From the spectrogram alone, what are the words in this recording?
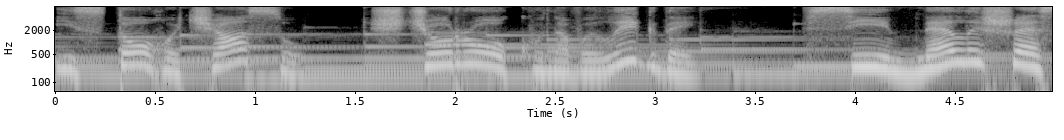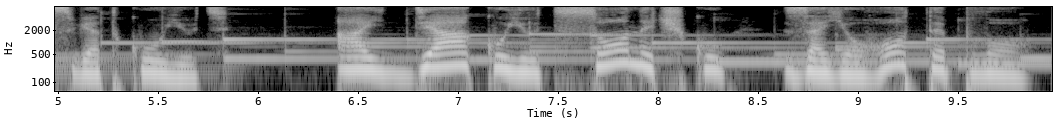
І з того часу щороку на Великдень всі не лише святкують, а й дякують сонечку за його тепло.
